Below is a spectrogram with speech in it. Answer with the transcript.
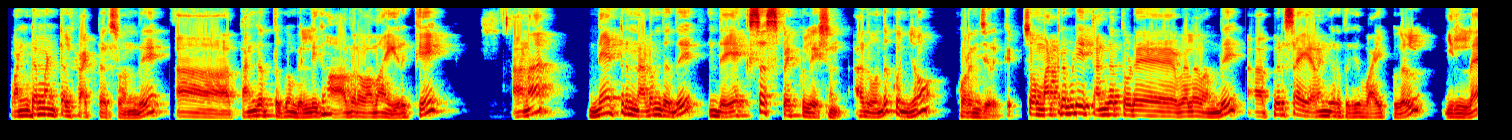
ஃபண்டமெண்டல் ஃபேக்டர்ஸ் வந்து தங்கத்துக்கும் வெள்ளிக்கும் ஆதரவாக தான் இருக்கு. ஆனால் நேற்று நடந்தது இந்த எக்ஸஸ் ஸ்பெகுலேஷன் அது வந்து கொஞ்சம் குறைஞ்சிருக்கு. ஸோ மற்றபடி தங்கத்தோட விலை வந்து பெருசாக இறங்குறதுக்கு வாய்ப்புகள் இல்லை.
